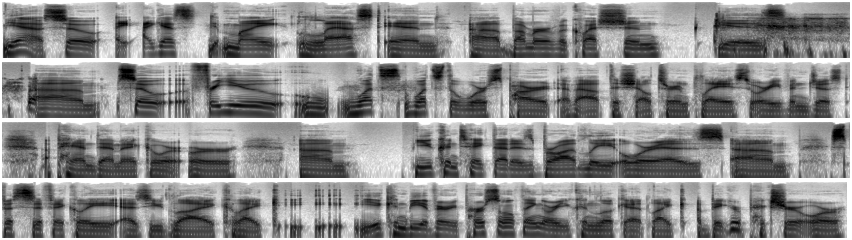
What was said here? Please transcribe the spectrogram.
yeah. So I, I, guess my last and uh, bummer of a question is um, so for you what's what's the worst part about the shelter in place or even just a pandemic or or um, you can take that as broadly or as um, specifically as you'd like. Like it can be a very personal thing, or you can look at like a bigger picture. Or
